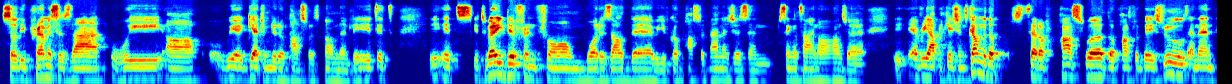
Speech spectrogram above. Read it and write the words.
So the premise is that we are we are getting rid of passwords permanently. It, it it's it's very different from what is out there where you've got password managers and single sign-ons where every application's come with a set of password or password-based rules and then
